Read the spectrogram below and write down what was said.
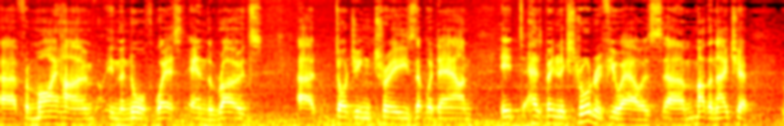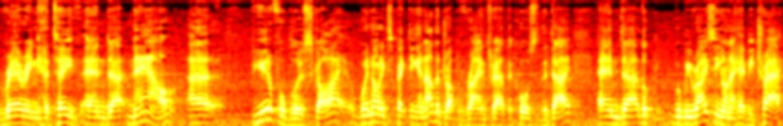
uh, from my home in the northwest, and the roads uh, dodging trees that were down. It has been an extraordinary few hours. Um, Mother Nature rearing her teeth, and uh, now uh, beautiful blue sky. We're not expecting another drop of rain throughout the course of the day. And uh, look, we'll be racing on a heavy track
